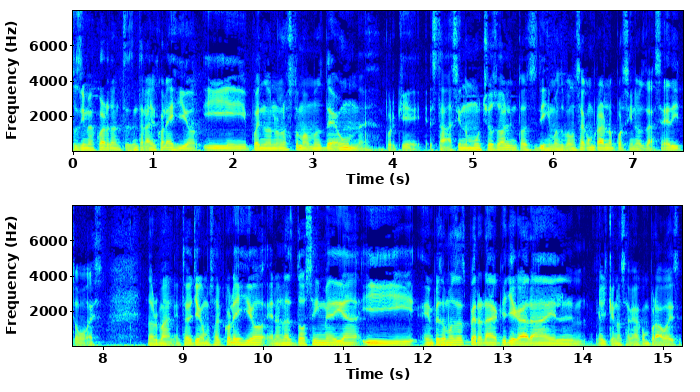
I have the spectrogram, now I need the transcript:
Eso sí me acuerdo antes de entrar al colegio y pues no nos los tomamos de una porque estaba haciendo mucho sol, entonces dijimos vamos a comprarlo por si nos da sed y todo eso. Normal, entonces llegamos al colegio, eran las doce y media y empezamos a esperar a que llegara el, el que nos había comprado ese,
